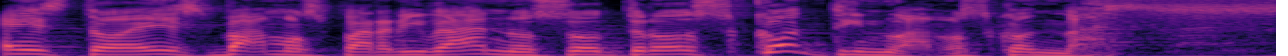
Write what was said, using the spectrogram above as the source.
Esto es Vamos para arriba. Nosotros continuamos con más.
